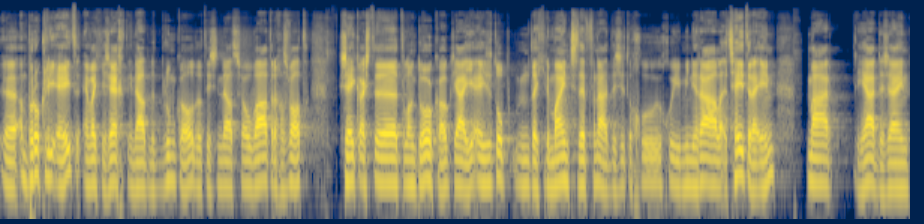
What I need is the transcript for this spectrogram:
een broccoli eet. En wat je zegt, inderdaad met bloemkool, dat is inderdaad zo waterig als wat. Zeker als je te, te lang doorkookt. Ja, je eet het op omdat je de mindset hebt van, nou, er zitten goede mineralen, et cetera, in. Maar ja, er zijn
